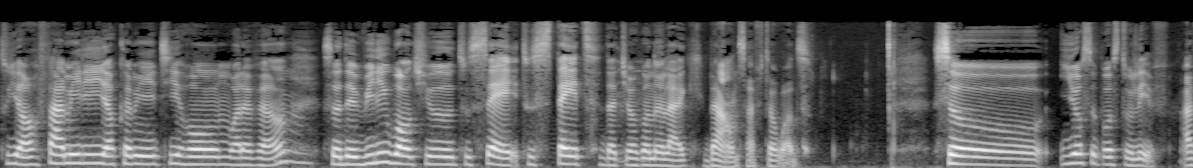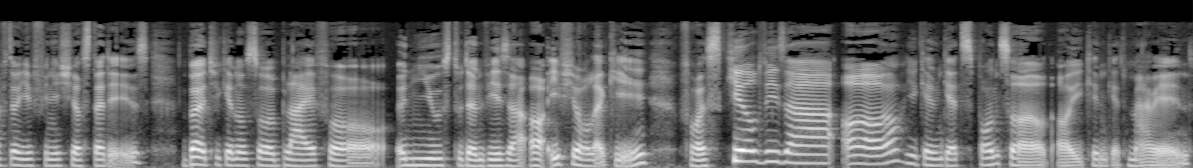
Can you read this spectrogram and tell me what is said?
to your family, your community, home, whatever. Mm. So they really want you to say to state that you're gonna like bounce afterwards. So you're supposed to leave after you finish your studies, but you can also apply for a new student visa, or if you're lucky, for a skilled visa, or you can get sponsored, or you can get married.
